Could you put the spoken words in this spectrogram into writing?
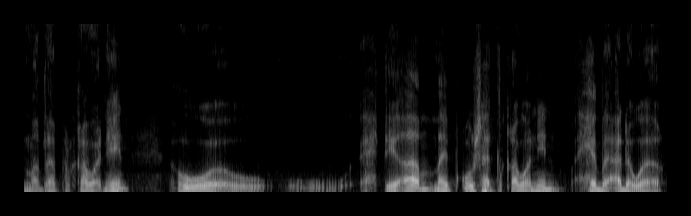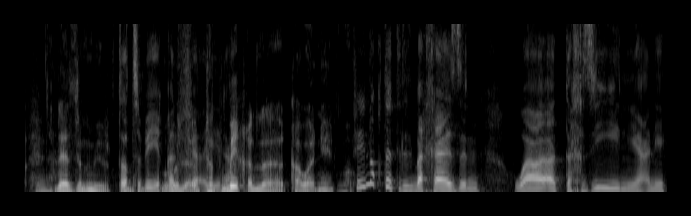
النظر في القوانين و احترام ما يبقوش هذه القوانين حبة على ورق نعم. لازم تطبيق الفعلي تطبيق نعم. القوانين في نقطة المخازن والتخزين يعني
